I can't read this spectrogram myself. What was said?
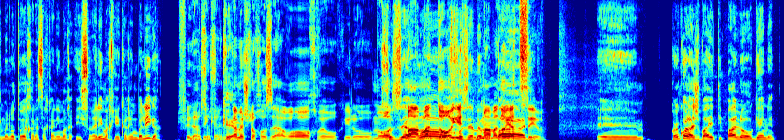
אם אני לא טועה, אחד השחקנים הישראלים הכי יקרים בליגה. לפי דעתי. כן. כן. גם יש לו חוזה ארוך, והוא כאילו מאוד חוזה ארוך, מעמדו י- חוזה מעמדו. יציב. אה, קודם כל ההשוואה היא טיפה לא הוגנת.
